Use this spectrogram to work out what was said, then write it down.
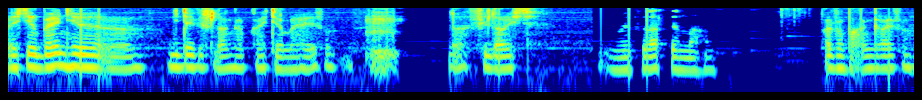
Wenn ich die Rebellen hier äh, niedergeschlagen habe, kann ich dir mal helfen. Oder vielleicht Wie willst du das denn machen? einfach mal angreifen.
